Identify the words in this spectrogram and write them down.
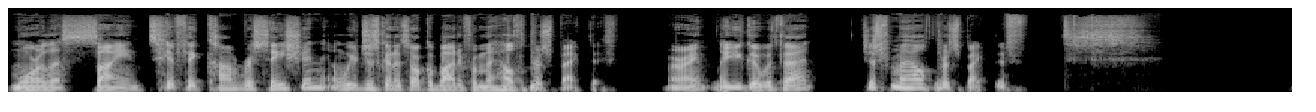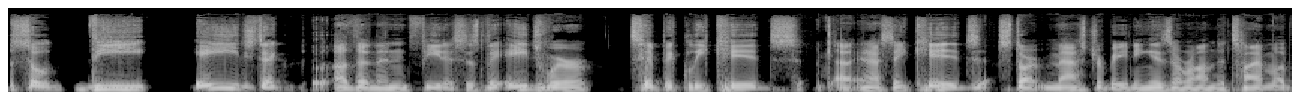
more or less scientific conversation. And we're just going to talk about it from a health perspective. All right. Are you good with that? Just from a health perspective. So the age that, other than fetus, is the age where typically kids, uh, and I say kids, start masturbating is around the time of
